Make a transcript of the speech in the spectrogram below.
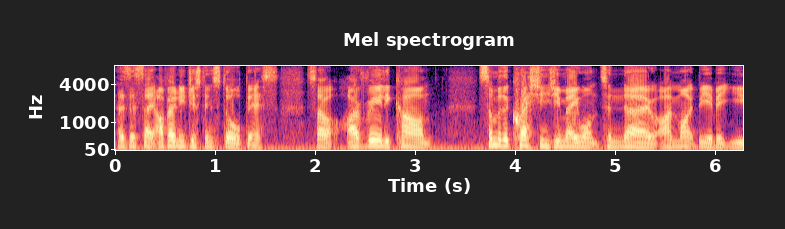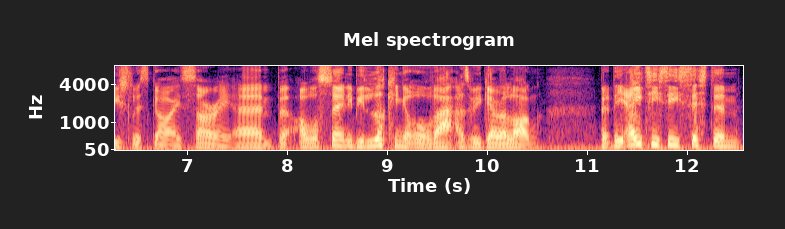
as I say, I've only just installed this. So I really can't... Some of the questions you may want to know, I might be a bit useless, guys. Sorry. Um, but I will certainly be looking at all that as we go along. But the ATC system,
